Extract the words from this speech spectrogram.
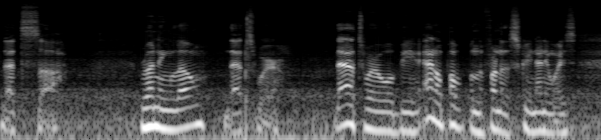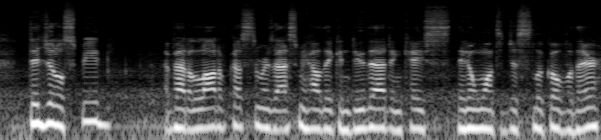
that's uh, running low, that's where that's where it will be. And it'll pop up on the front of the screen anyways. Digital speed, I've had a lot of customers ask me how they can do that in case they don't want to just look over there.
